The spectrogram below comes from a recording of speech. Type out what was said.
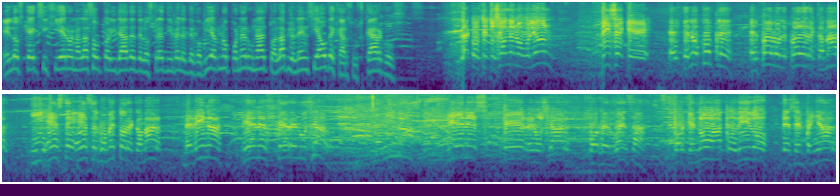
en los que exigieron a las autoridades de los tres niveles de gobierno poner un alto a la violencia o dejar sus cargos. La constitución de Nuevo León dice que el que no cumple, el pueblo le puede reclamar y este es el momento de reclamar. Medina, tienes que renunciar. Medina, tienes que renunciar por vergüenza, porque no ha podido desempeñar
